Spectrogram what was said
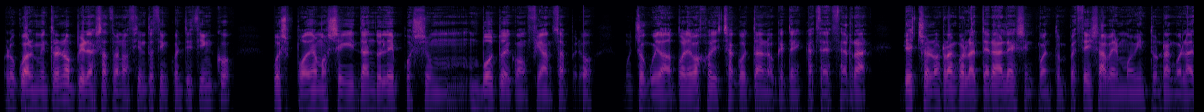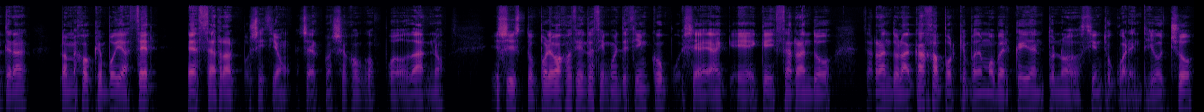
Con lo cual, mientras no pierda esa zona 155, pues podemos seguir dándole pues un, voto de confianza, pero mucho cuidado, por debajo de esta cota lo que tenéis que hacer es cerrar. De hecho, en los rangos laterales, en cuanto empecéis a ver movimiento en un rango lateral, lo mejor que podéis hacer es cerrar posición. Ese es el consejo que os puedo dar, ¿no? Insisto, por debajo de 155, pues eh, hay, que, ir cerrando, cerrando la caja porque podemos ver caída en torno a 148,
